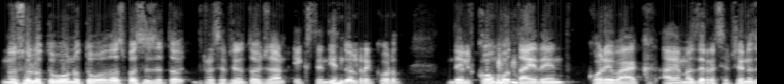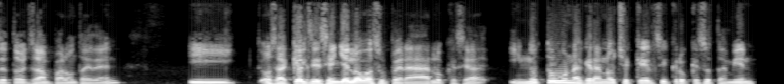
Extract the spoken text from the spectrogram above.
no solo tuvo uno, tuvo dos pases de recepción de touchdown, extendiendo el récord del combo tight end coreback, además de recepciones de touchdown para un tight end. Y, o sea, Kelsey decían ya lo va a superar, lo que sea, y no tuvo una gran noche Kelsey, creo que eso también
